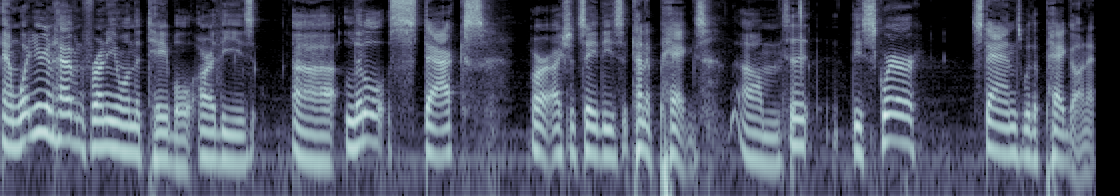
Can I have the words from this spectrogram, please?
And what you're going to have in front of you on the table are these uh, little stacks, or I should say, these kind of pegs, um, So these square stands with a peg on it.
